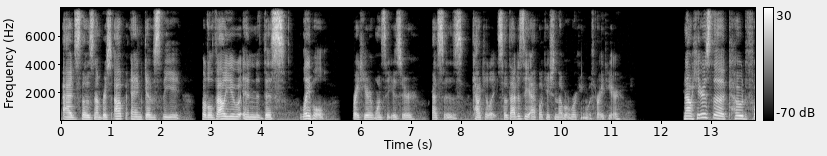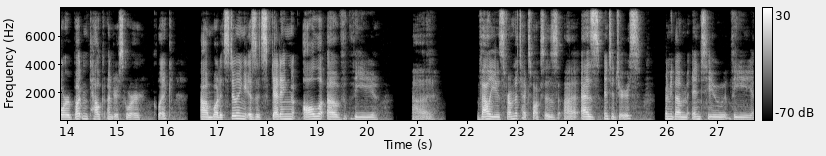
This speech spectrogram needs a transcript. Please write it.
adds those numbers up and gives the total value in this label right here once the user presses calculate. So that is the application that we're working with right here. Now here's the code for button calc underscore click um, what it's doing is it's getting all of the uh, values from the text boxes uh, as integers, putting them into the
